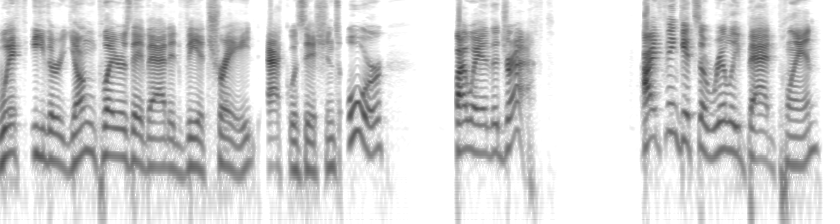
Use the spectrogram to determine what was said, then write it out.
with either young players they've added via trade acquisitions or by way of the draft. I think it's a really bad plan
